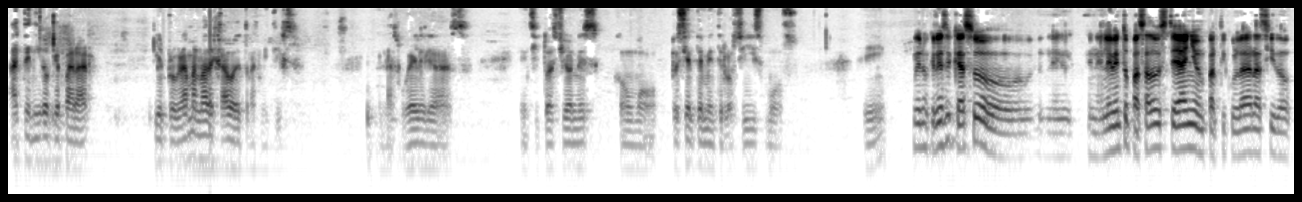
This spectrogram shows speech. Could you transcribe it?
ha tenido que parar y el programa no ha dejado de transmitirse. En las huelgas, en situaciones como recientemente los sismos. Bueno, que en ese caso, en el, evento pasado, este año en particular, ha sido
